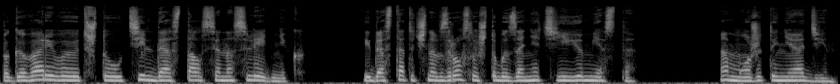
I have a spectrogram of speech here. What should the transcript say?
Поговаривают, что у Тильды остался наследник — и достаточно взрослый, чтобы занять ее место. А может, и не один.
